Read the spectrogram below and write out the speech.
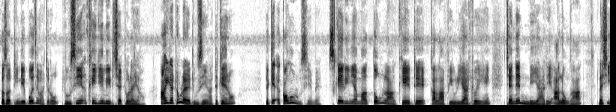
အဲ့ဆိုဒီနေ့ပွဲစဉ်မှာကျွန်တော်တို့လူစင်းအခင်းချင်းလေးတစ်ချက်ပြောလိုက်အောင်အိုင်ဒါထုတ်လာတဲ့လူစင်းကတကယ်တော့တကယ်အကောင်းဆုံးလူစင်းပဲစကယ်လီညာမှာသုံးလာခဲ့တဲ့ကာလာဖီယိုရီကလွှဲရင်ကျန်တဲ့နေရာတွေအားလုံးကလက်ရှိ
